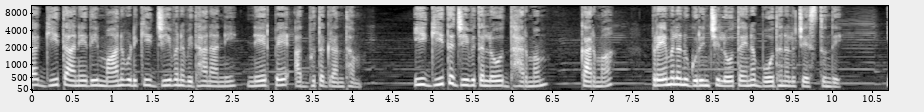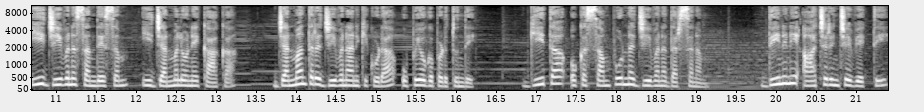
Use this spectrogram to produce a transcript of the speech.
గీత అనేది మానవుడికి జీవన విధానాన్ని నేర్పే అద్భుత గ్రంథం. ఈ గీత జీవితంలో ధర్మం కర్మ ప్రేమలను గురించి లోతైన బోధనలు చేస్తుంది. ఈ జీవన సందేశం ఈ జన్మలోనే కాక జన్మాంతర జీవనానికి కూడా ఉపయోగపడుతుంది. గీత ఒక సంపూర్ణ జీవన దర్శనం. దీనిని ఆచరించే వ్యక్తి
